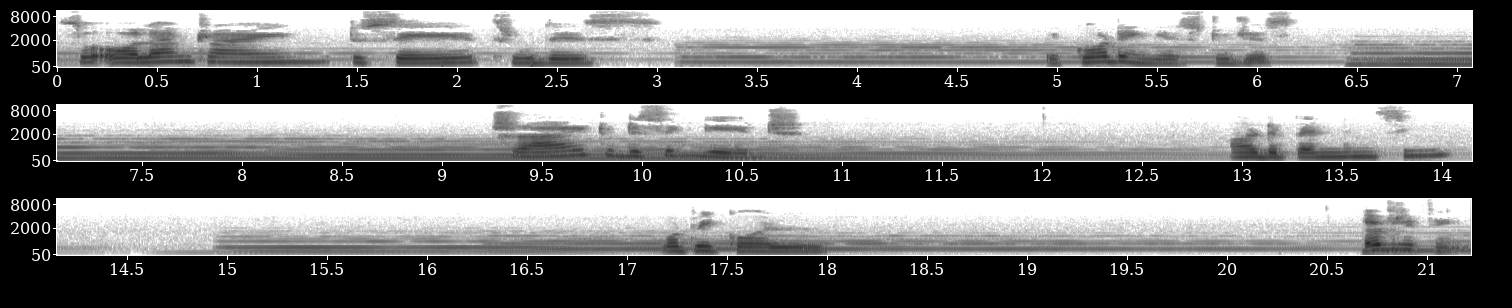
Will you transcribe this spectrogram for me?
So, all I'm trying to say through this recording is to just try to disengage our dependency, what we call everything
